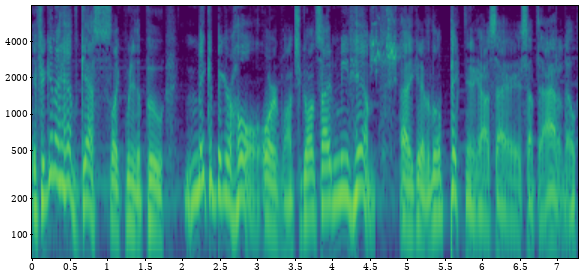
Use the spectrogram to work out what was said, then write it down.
If you're going to have guests like Winnie the Pooh, make a bigger hole. Or why don't you go outside and meet him? Uh, you can have a little picnic outside or something. I don't know.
